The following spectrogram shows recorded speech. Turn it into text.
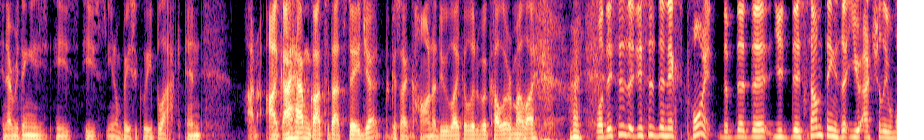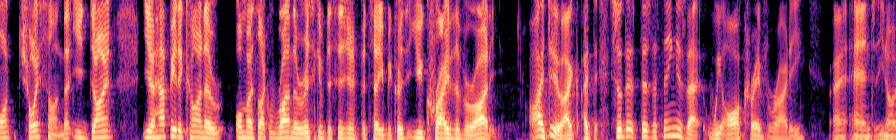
and everything he's he's he's you know basically black. And I, I haven't got to that stage yet because I kind of do like a little bit of color in my life, right? Well, this is the, this is the next point. The, the, the, you, there's some things that you actually want choice on that you don't. You're happy to kind of almost like run the risk of decision fatigue because you crave the variety. I do. I, I so there, there's the thing is that we all crave variety? And you know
